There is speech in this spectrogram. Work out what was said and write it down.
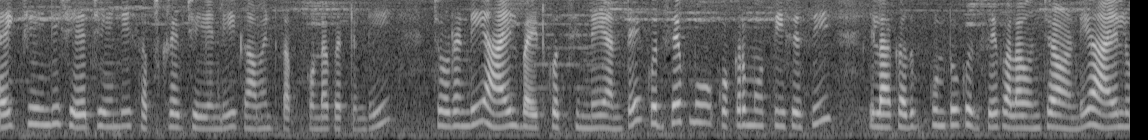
లైక్ చేయండి షేర్ చేయండి సబ్స్క్రైబ్ చేయండి. కామెంట్ తప్పకుండా పెట్టండి. చూడండి ఆయిల్ బయటకు వచ్చింది అంటే కొద్దిసేపు కుక్కర్ మూత తీసేసి ఇలా కదుపుకుంటూ కొద్దిసేపు అలా ఉంచామండి. ఆయిల్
